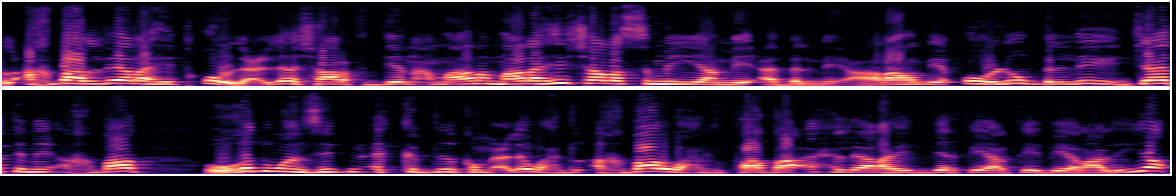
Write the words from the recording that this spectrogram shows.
الأخبار اللي راهي تقول على شرف الدين عمارة ما راهيش رسمية 100% راهم يقولوا باللي جاتني أخبار وغدوة نزيد نأكد لكم على واحد الأخبار واحد الفضائح اللي راهي تدير فيها الفيدرالية.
